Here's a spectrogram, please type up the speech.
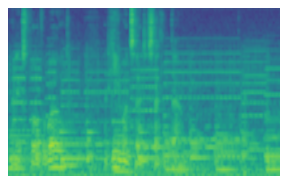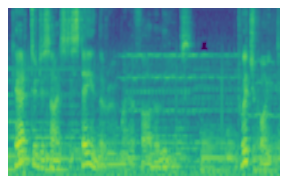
and explore the world, and he wants her to settle down. Kerttu decides to stay in the room when her father leaves, at which point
